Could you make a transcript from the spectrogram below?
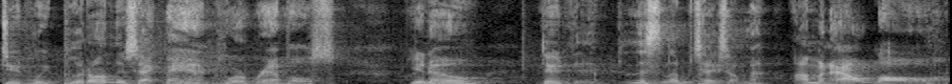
dude, we put on this act, man, we're rebels, you know. Dude, listen, let me tell you something. I'm an outlaw.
